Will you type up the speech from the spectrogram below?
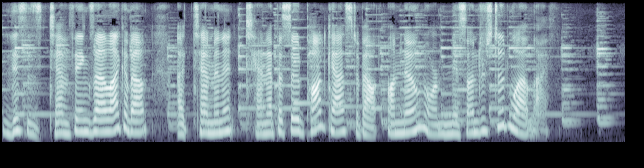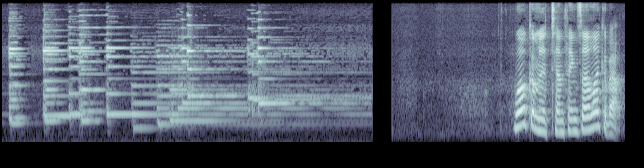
This is 10 Things I Like About, a 10 minute, 10 episode podcast about unknown or misunderstood wildlife. Welcome to 10 Things I Like About.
